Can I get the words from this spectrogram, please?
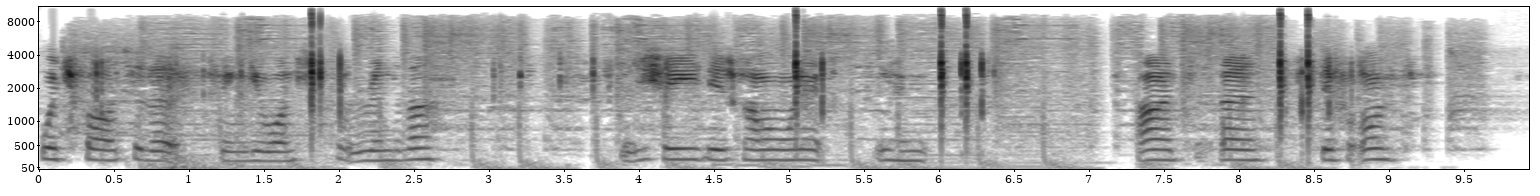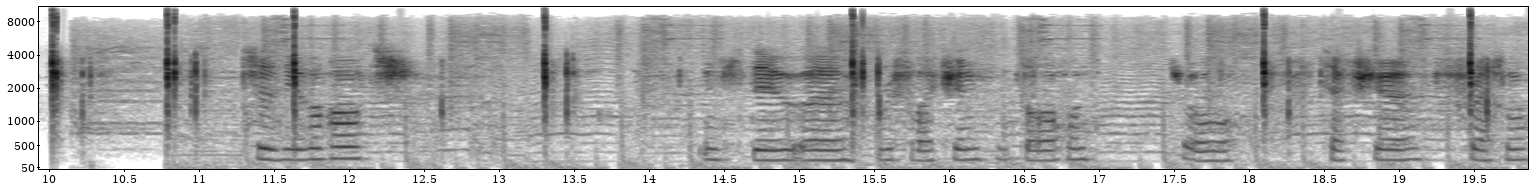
which part of the thing you want to render that. As you see, there's camo on it. Can add a different one to the other parts and do a reflection with that one. So texture, Fresnel.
